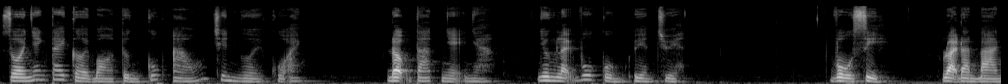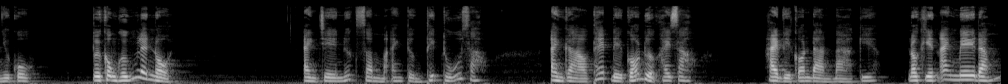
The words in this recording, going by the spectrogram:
rồi nhanh tay cởi bỏ từng cúc áo trên người của anh. Động tác nhẹ nhàng, nhưng lại vô cùng uyển chuyển. Vô sỉ, loại đàn bà như cô, tôi không hứng lên nổi. Anh chê nước sâm mà anh từng thích thú sao? Anh gào thét để có được hay sao? Hay vì con đàn bà kia, nó khiến anh mê đắm,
